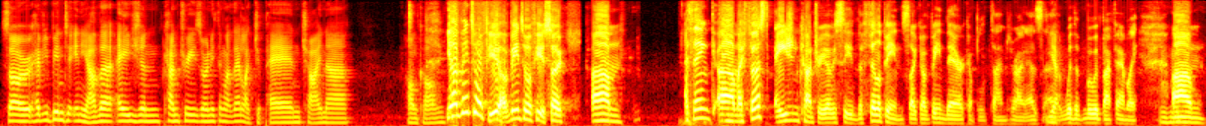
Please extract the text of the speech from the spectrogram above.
So have you been to any other Asian countries or anything like that, like Japan, China, Hong Kong? Yeah, I've been to a few. I've been to a few. So, um, I think uh, my first Asian country, obviously the Philippines. Like I've been there a couple of times, right? As uh, Yeah. with with my family. Mhm. Um,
